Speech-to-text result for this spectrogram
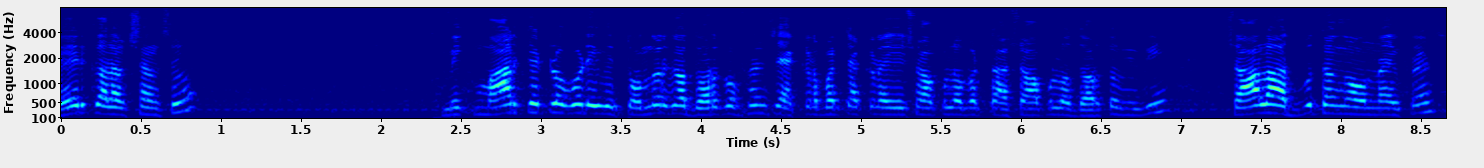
rare collections మీకు మార్కెట్లో కూడా ఇవి తొందరగా దొరకవు ఫ్రెండ్స్. ఎక్కడ పడితే అక్కడ ఏ షాపులో పడితే ఆ షాపులో దొరకవు ఇవి. చాలా అద్భుతంగా ఉన్నాయి ఫ్రెండ్స్.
